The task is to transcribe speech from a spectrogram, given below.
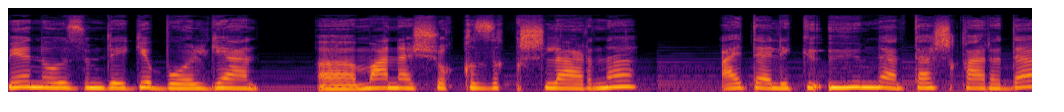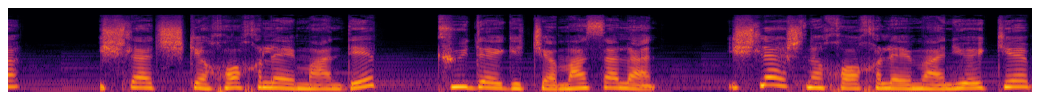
men o'zimdagi bo'lgan e, mana shu qiziqishlarni aytaylikki uyimdan tashqarida ishlatishga xohlayman deb kuydagicha masalan ishlashni xohlayman yoki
